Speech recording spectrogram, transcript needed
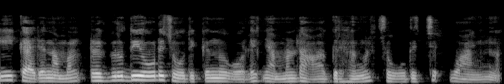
ഈ കാര്യം നമ്മൾ പ്രകൃതിയോട് ചോദിക്കുന്ന പോലെ നമ്മളുടെ ആഗ്രഹങ്ങൾ ചോദിച്ച് വാങ്ങുന്നത്.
